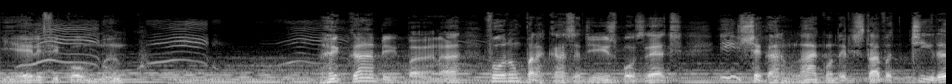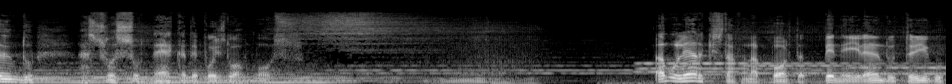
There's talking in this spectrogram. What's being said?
E ele ficou manco. Recabe e Baaná foram para a casa de Isbosete e chegaram lá quando ele estava tirando a sua soneca depois do almoço. A mulher que estava na porta peneirando o trigo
